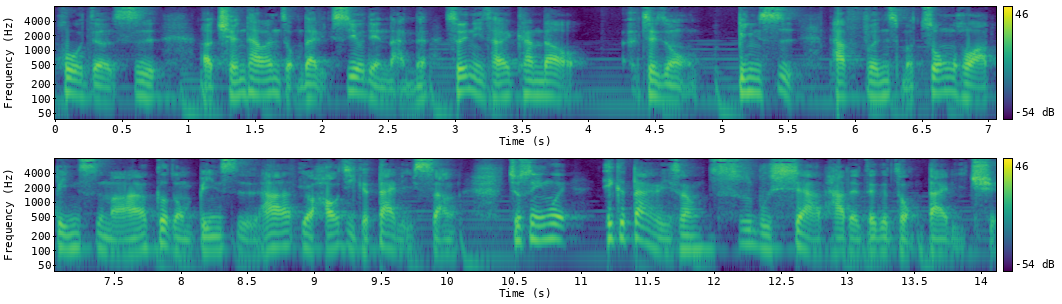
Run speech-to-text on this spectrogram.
或者是啊、呃、全台湾总代理是有点难的，所以你才会看到、这种宾士，它分什么中华宾士嘛，还有各种宾士，它有好几个代理商，就是因为一个代理商吃不下它的这个总代理权。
